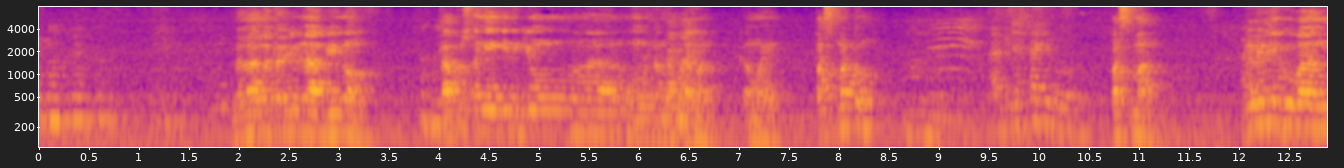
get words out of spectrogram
mo. Nangangatal yung labi mo. Tapos nanginginig yung mga ano, mga Kamay. kamay. kamay. Pasma to. Hmm. Sabi na sa'yo. Pasma. Naliligo ba ang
